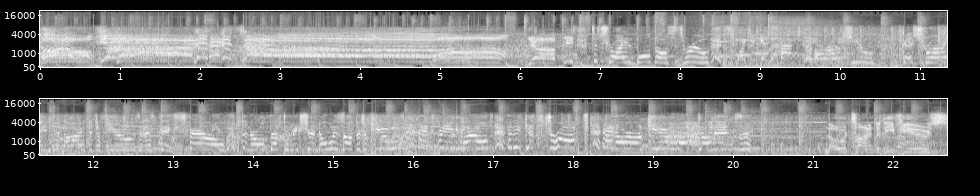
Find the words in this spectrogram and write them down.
아! 야 삐. To try and pull those through, despite it gets tapped, RRQ gonna try and deny the No time to defuse.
